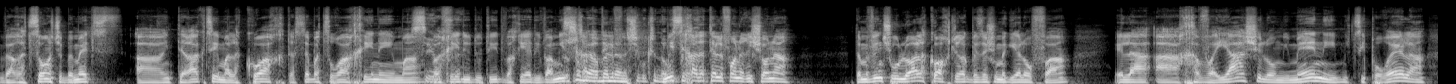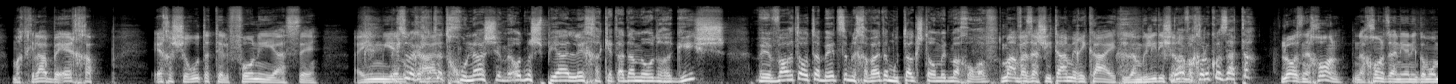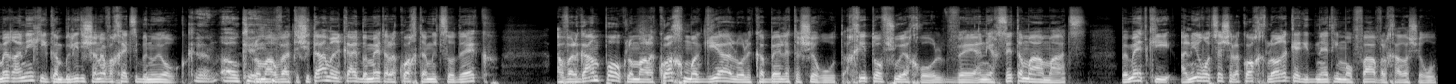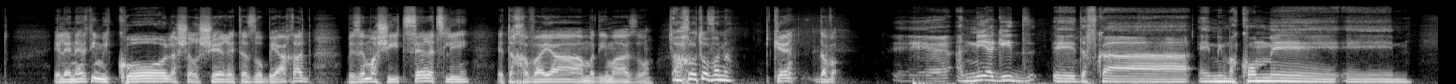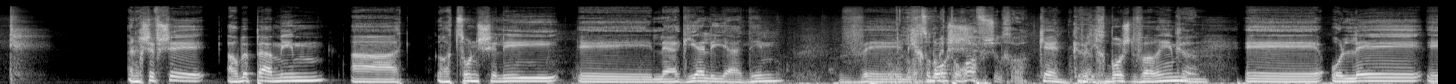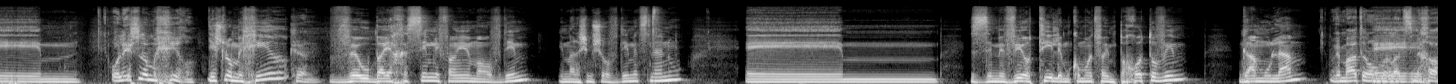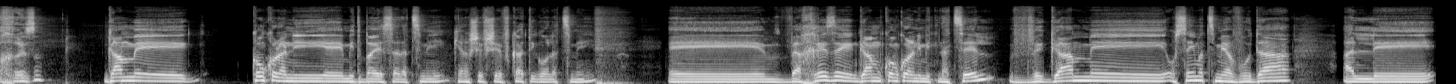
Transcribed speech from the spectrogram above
והרצון שבאמת האינטראקציה עם הלקוח תעשה בצורה הכי נעימה זה והכי יופי. ידידותית והכי אדיבה. משיחת משיחת הטלפון הראשונה. אתה מבין שהוא לא הלקוח שלי רק בזה שהוא מגיע להופעה, אלא החוויה שלו ממני, מציפורלה, מתחילה באיך איך השירות הטלפוני ייעשה. האם יהיה בעצם לו לקחת קהל... תכונה שמאוד משפיעה עליך, כי אתה אדם מאוד רגיש, והעברת אותה בעצם לחוויית המותג שאתה עומד מאחוריו. מה, אבל זו השיטה האמריקאית, היא גם ביליתי שנה לא, אבל וחצי. קודם כל זה אתה. לא, זה נכון, נכון, זה אני, אני גם אומר אני, כי גם ביליתי שנה וחצי בניו יורק. כן, אה, אוקיי. כלומר, והשיטה האמריקאית באמת, הלקוח תמיד צודק, אבל גם פה, כלומר, לקוח מגיע לו לקבל את השירות הכי טוב שהוא יכול, ואני אעשה את המאמץ, באמת, כי אני רוצה שלקוח לא רק יגיד נהניתי מהופעה, אבל חר השירות, אלא נהניתי מכל השרשרת הזו ביחד, וזה מה שייצר אצלי את החוויה המדהימה הזו. אחלה תובנה. כן, דבר... אה, אני אגיד אה, דווקא אה, ממקום, אני חושב שהרבה פעמים הרצון שלי להגיע ליעדים רצון ולכבוש, מטורף שלך. כן, כן. ולכבוש דברים, כן. אה, עולה, אה, עולה יש לו מחיר. יש לו מחיר, כן. והוא ביחסים לפעמים עם העובדים, עם אנשים שעובדים אצלנו. אה, זה מביא אותי למקומות לפעמים פחות טובים, גם מולם. ומה אתה אומר אה, לעצמך אחרי זה? גם, אה, קודם כל אני אה, מתבאס על עצמי, כי אני חושב שהבקעתי גול עצמי. אה, ואחרי זה גם, קודם כל אני מתנצל, וגם אה, עושה עם עצמי עבודה על אה,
